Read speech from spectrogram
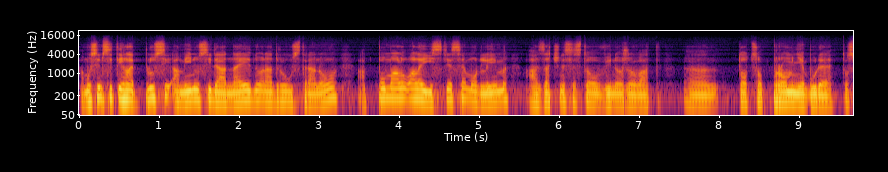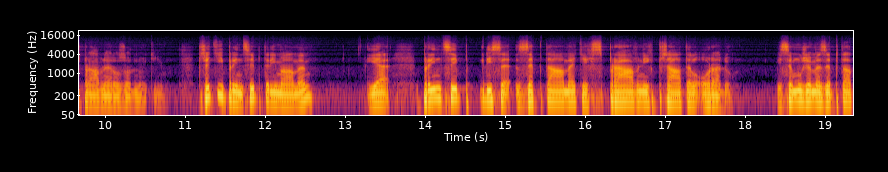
A musím si tyhle plusy a mínusy dát na jednu a na druhou stranu a pomalu, ale jistě se modlím a začne se z toho vynořovat to, co pro mě bude to správné rozhodnutí. Třetí princip, který máme, je princip, kdy se zeptáme těch správných přátel o radu. My se můžeme zeptat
